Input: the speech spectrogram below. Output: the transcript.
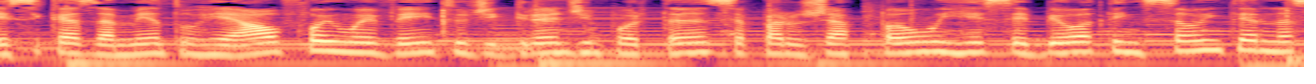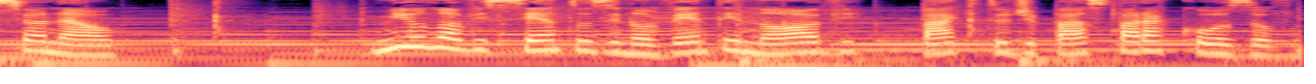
Esse casamento real foi um evento de grande importância para o Japão e recebeu atenção internacional. 1999 Pacto de Paz para Kosovo.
